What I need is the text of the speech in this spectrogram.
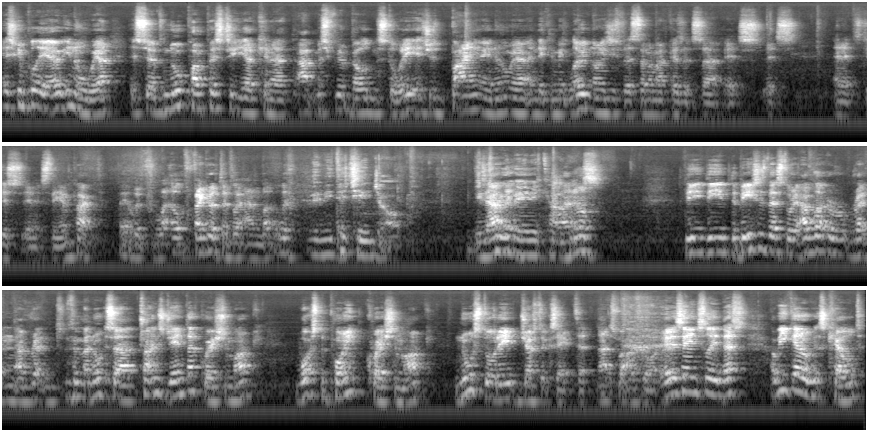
is completely out of nowhere. It serves no purpose to your kind of atmosphere building story. It's just bang out of nowhere, and they can make loud noises for the cinema because it's uh, it's it's and it's just and it's the impact, Well- Both li- figuratively and literally. They need to change it up. Exactly. Too many cars. I know. The, the the basis of this story, I've written, I've written my notes are transgender question mark. What's the point question mark? No story, just accept it. That's what I've got. Essentially, this a wee girl gets killed.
